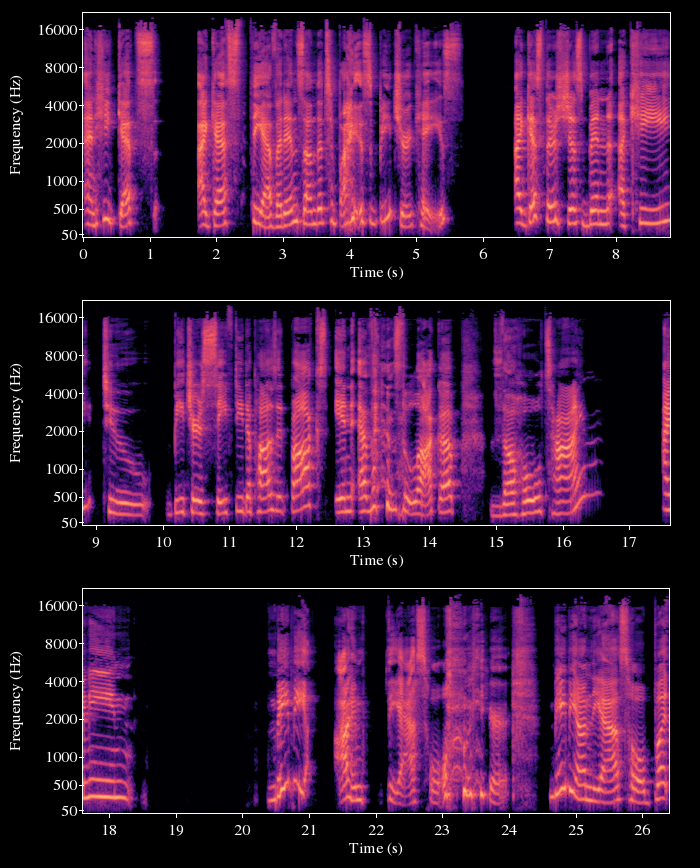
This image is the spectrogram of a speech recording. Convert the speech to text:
and he gets, I guess, the evidence on the Tobias Beecher case. I guess there's just been a key to Beecher's safety deposit box in evidence lockup the whole time? I mean, maybe I'm the asshole here. Maybe I'm the asshole, but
